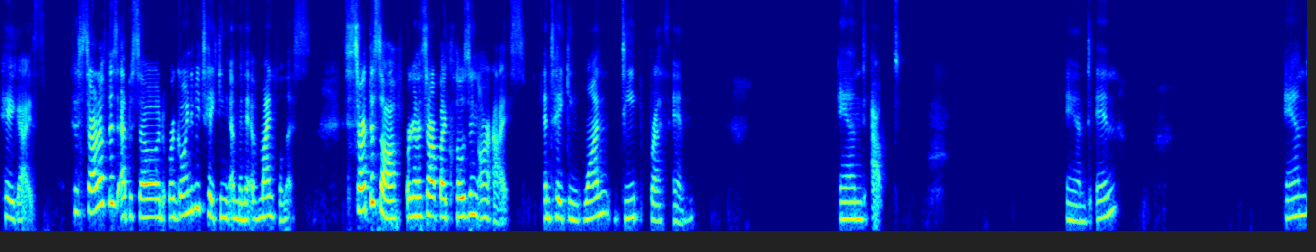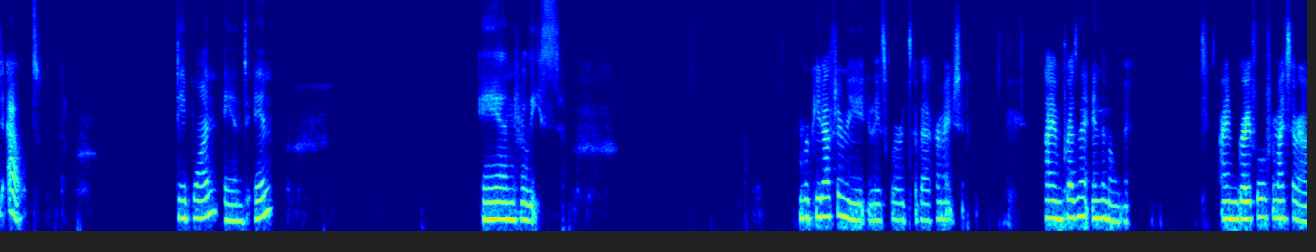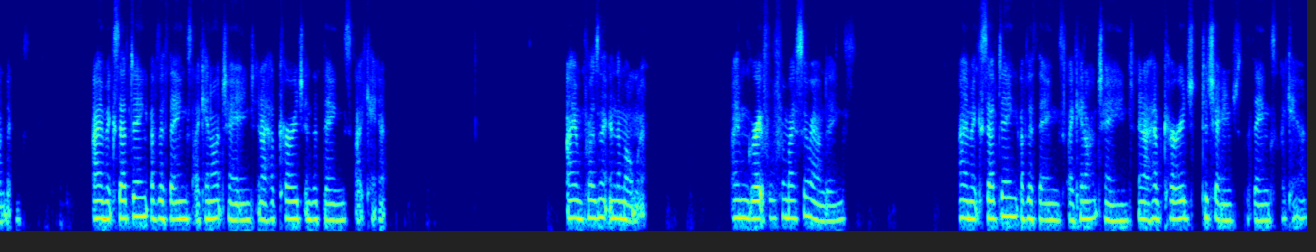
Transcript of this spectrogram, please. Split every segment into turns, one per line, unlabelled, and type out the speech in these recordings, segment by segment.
Hey guys, to start off this episode, we're going to be taking a minute of mindfulness. To start this off, we're going to start by closing our eyes and taking one deep breath in and out. And in and out. Deep one and in and release.
Repeat after me in these words of affirmation I am present in the moment. I am grateful for my surroundings. I am accepting of the things I cannot change, and I have courage in the things I can't. I am present in the moment. I am grateful for my surroundings. I am accepting of the things I cannot change, and I have courage to change the things I can.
